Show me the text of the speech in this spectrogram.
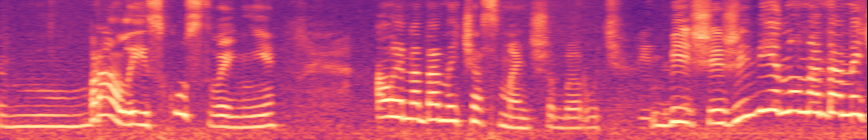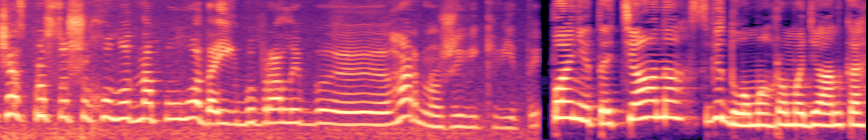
ем, брали іскусственні, але на даний час менше беруть. Більше живі. Ну на даний час просто що холодна погода, їх би брали б е, гарно живі квіти. Пані Тетяна свідома громадянка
